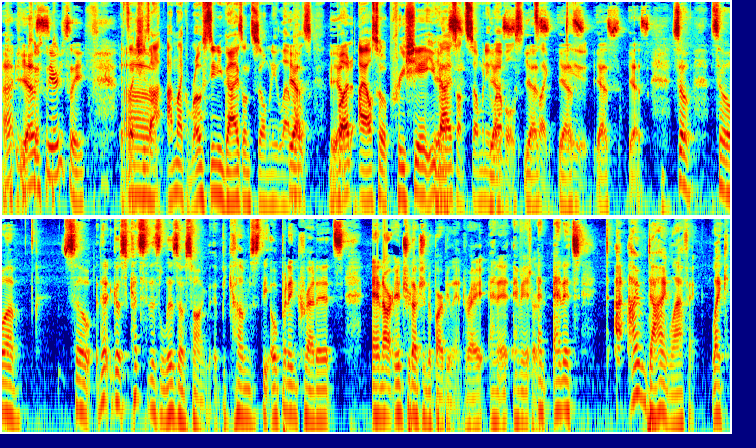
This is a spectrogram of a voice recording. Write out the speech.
uh, yeah, seriously. It's like she's. Uh, I'm like roasting you guys on so many levels, yeah. but I also appreciate you guys on so many yes, levels. Yes, it's like, yes, dude, yes, yes. So, so, um, so then it goes cuts to this Lizzo song that becomes the opening credits and our introduction to Barbie Land, right? And it, I mean, Sure. and and it's, I, I'm dying laughing. Like,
